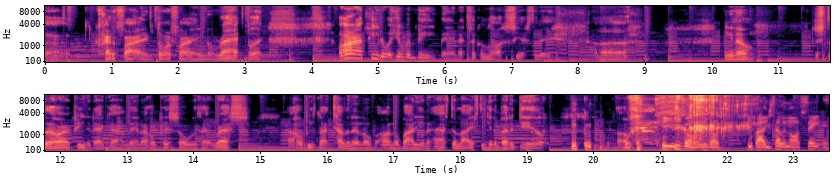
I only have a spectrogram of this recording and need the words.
uh, credifying, glorifying no rat, but R.I.P. to a human being, man, that took a loss yesterday. Uh, you know, just the R.I.P. to that guy, man. I hope his soul is at rest. I hope he's not telling on nobody in the afterlife to get a better deal. Um, He, he going he going he probably telling on Satan.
